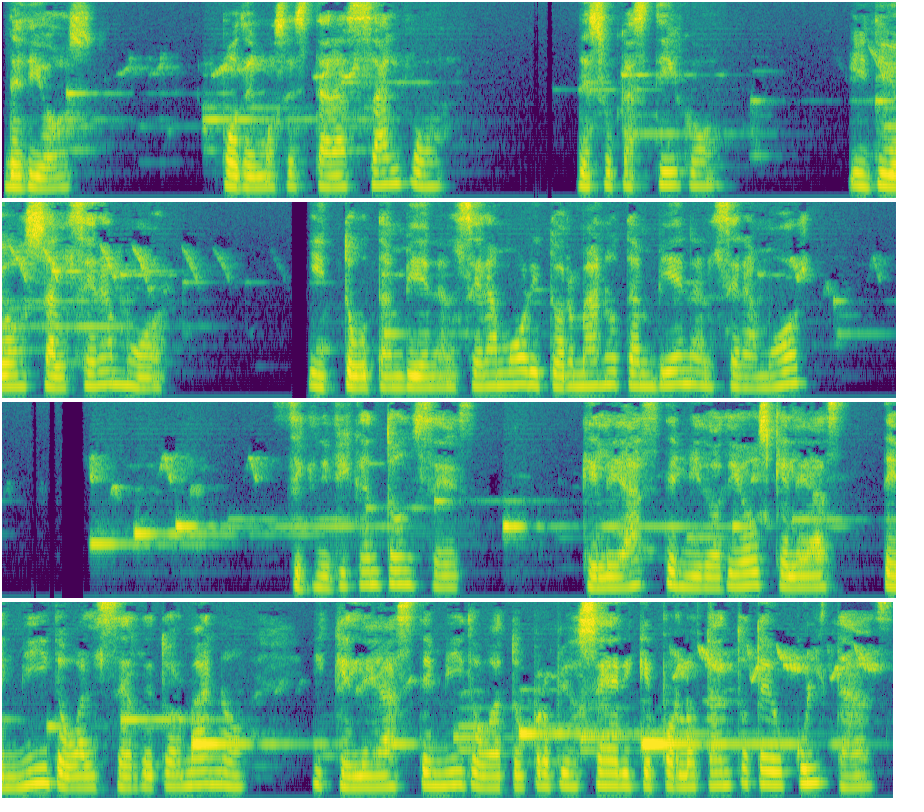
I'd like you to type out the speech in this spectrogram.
de Dios, podemos estar a salvo de su castigo. Y Dios al ser amor, y tú también al ser amor, y tu hermano también al ser amor, significa entonces que le has temido a Dios, que le has temido al ser de tu hermano y que le has temido a tu propio ser y que por lo tanto te ocultas.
